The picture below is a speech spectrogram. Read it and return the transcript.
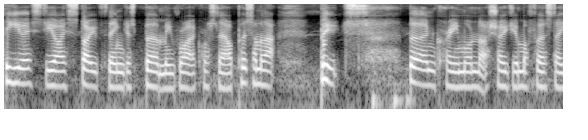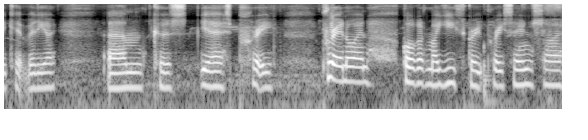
the USGI stove thing just burnt me right across there. I'll put some of that Boots burn cream on that I showed you in my first aid kit video. Because, um, yeah, it's pretty, pretty annoying. Gotta go to my youth group pretty soon, so...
